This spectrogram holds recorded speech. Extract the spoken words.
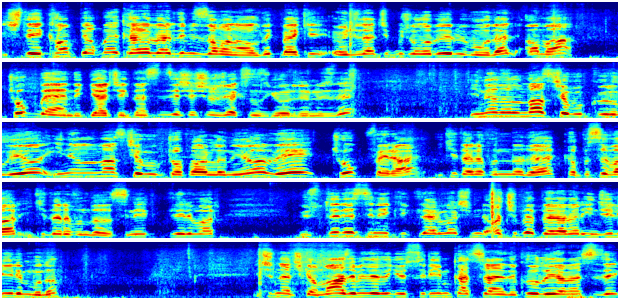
İşte kamp yapmaya karar verdiğimiz zaman aldık. Belki önceden çıkmış olabilir bir model ama çok beğendik gerçekten. Siz de şaşıracaksınız gördüğünüzde. İnanılmaz çabuk kuruluyor, inanılmaz çabuk toparlanıyor ve çok ferah. İki tarafında da kapısı var, iki tarafında da sineklikleri var. Üstte de sineklikler var. Şimdi açıp hep beraber inceleyelim bunu. İçinden çıkan malzemeleri de göstereyim. Kaç saniyede kuruluyor hemen size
